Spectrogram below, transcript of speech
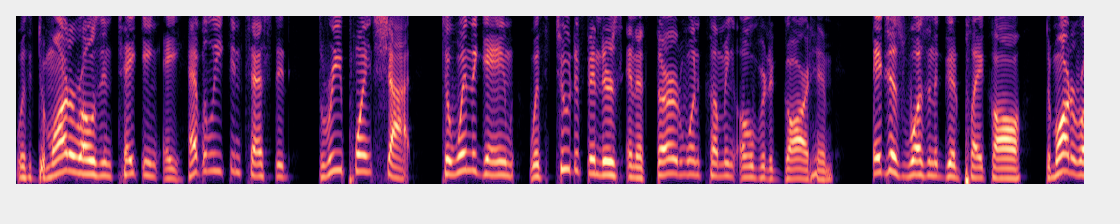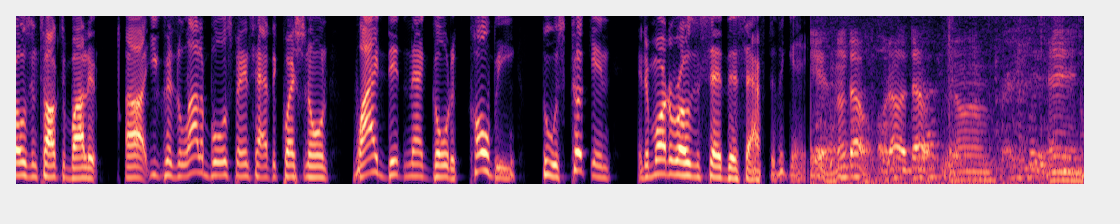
with DeMar DeRozan taking a heavily contested three-point shot to win the game with two defenders and a third one coming over to guard him. It just wasn't a good play call. DeMar DeRozan talked about it uh, because a lot of Bulls fans had the question on why didn't that go to Coby, who was cooking, and DeMar DeRozan said this after the game. Yeah, no doubt, without a doubt. Um, and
